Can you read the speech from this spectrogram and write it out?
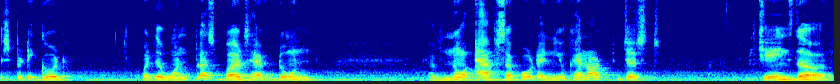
is pretty good. But the OnePlus Buds have don't have no app support and you cannot just change the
